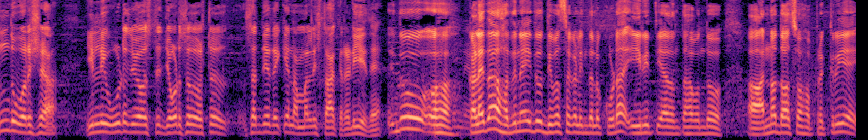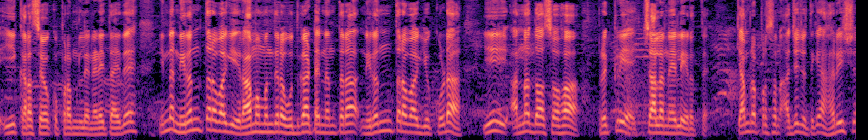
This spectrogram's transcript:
ಒಂದು ವರ್ಷ ಇಲ್ಲಿ ಊಟದ ವ್ಯವಸ್ಥೆ ಜೋಡಿಸುವಷ್ಟು ಸದ್ಯದಕ್ಕೆ ನಮ್ಮಲ್ಲಿ ಸ್ಟಾಕ್ ರೆಡಿ ಇದೆ. ಇದು ಕಳೆದ ಹದಿನೈದು ದಿವಸಗಳಿಂದಲೂ ಕೂಡ ಈ ರೀತಿಯಾದಂತಹ ಒಂದು ಅನ್ನದಾಸೋಹ ಪ್ರಕ್ರಿಯೆ ಈ ಕರಸೇವಕಪುರಂನಲ್ಲಿ ನಡೀತಾ ಇದೆ. ಇನ್ನು ನಿರಂತರವಾಗಿ ರಾಮ ಮಂದಿರ ಉದ್ಘಾಟನೆ ನಂತರ ನಿರಂತರವಾಗಿಯೂ ಕೂಡ ಈ ಅನ್ನದಾಸೋಹ ಪ್ರಕ್ರಿಯೆ ಚಾಲನೆಯಲ್ಲಿ ಇರುತ್ತೆ. ಕ್ಯಾಮ್ರಾ ಪರ್ಸನ್ ಅಜಯ್ ಜೊತೆಗೆ ಹರೀಶ್,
